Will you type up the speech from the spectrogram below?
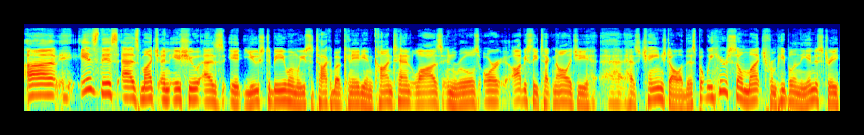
Uh, is this as much an issue as it used to be when we used to talk about Canadian content laws and rules? Or obviously, technology ha- has changed all of this, but we hear so much from people in the industry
